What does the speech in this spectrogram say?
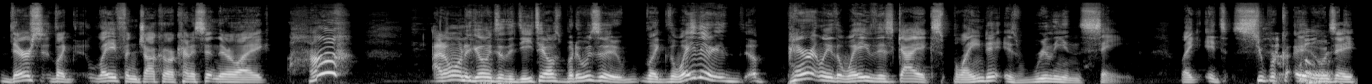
there's like Leif and Jocko are kind of sitting there like, huh? I don't want to go into the details, but it was a like the way they apparently the way this guy explained it is really insane. Like it's super. It was a.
